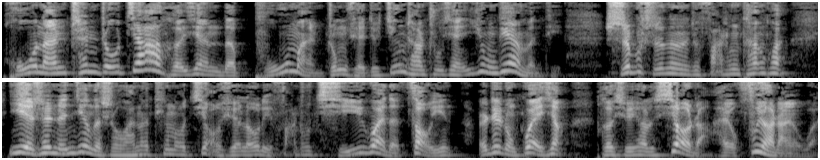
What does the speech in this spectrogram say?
湖南郴州嘉禾县的普满中学就经常出现用电问题，时不时的呢就发生瘫痪，夜深人静的时候还能听到教学楼里发出奇怪的噪音，而这种怪象和学校的校长还有副校长有关。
